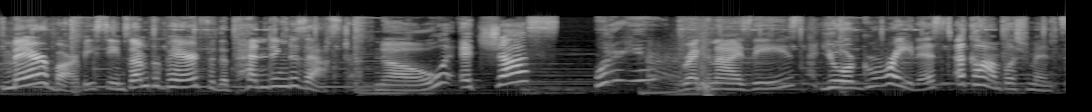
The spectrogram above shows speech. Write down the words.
Mayor Barbie seems unprepared for the pending disaster. No, it just. What are you? Recognize these? Your greatest accomplishments.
